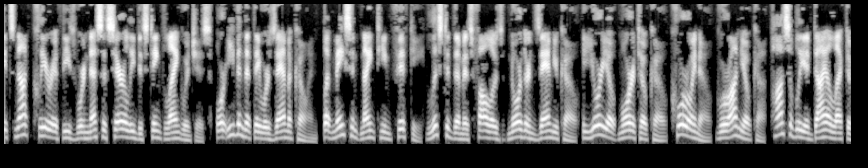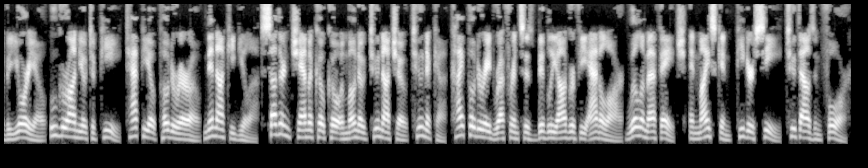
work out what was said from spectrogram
It's not clear if these were necessarily distinct languages, or even that they were Zamucoan, but Mason 1950 listed them as follows, Northern Zamuco, Ayoreo, Moritoco, Coroino, Guaranyoca, possibly a dialect of Ayoreo, Uguranyo Tapi, Tapio Poderero, Ninakigila, Southern Chamacoco Amono Tunacho Tunica, Kaipoderade References Bibliography Adelaar, Willem F. H., and Muysken, Peter C. 2004.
